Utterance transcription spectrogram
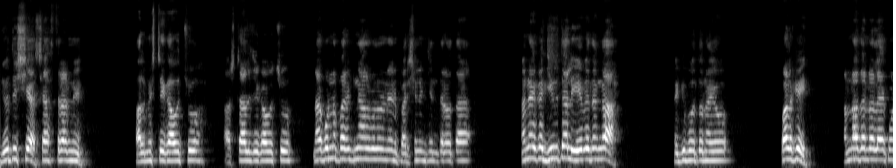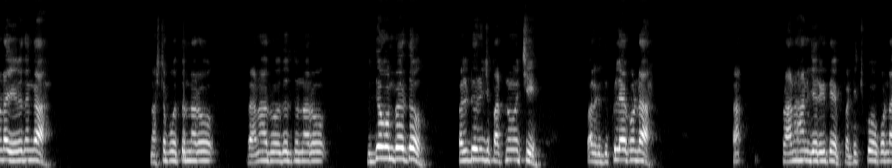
జ్యోతిష్య శాస్త్రాన్ని పాల్మిస్ట్రీ కావచ్చు అస్ట్రాలజీ కావచ్చు నాకున్న పరిజ్ఞానంలో నేను పరిశీలించిన తర్వాత అనేక జీవితాలు ఏ విధంగా తగ్గిపోతున్నాయో వాళ్ళకి అన్నాదండ లేకుండా ఏ విధంగా నష్టపోతున్నారో ప్రాణాలు వదులుతున్నారో ఉద్యోగం పేరుతో పల్లెటూరు నుంచి పట్టణం వచ్చి వాళ్ళకి దిక్కు లేకుండా ప్రాణహాని జరిగితే పట్టించుకోకుండా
